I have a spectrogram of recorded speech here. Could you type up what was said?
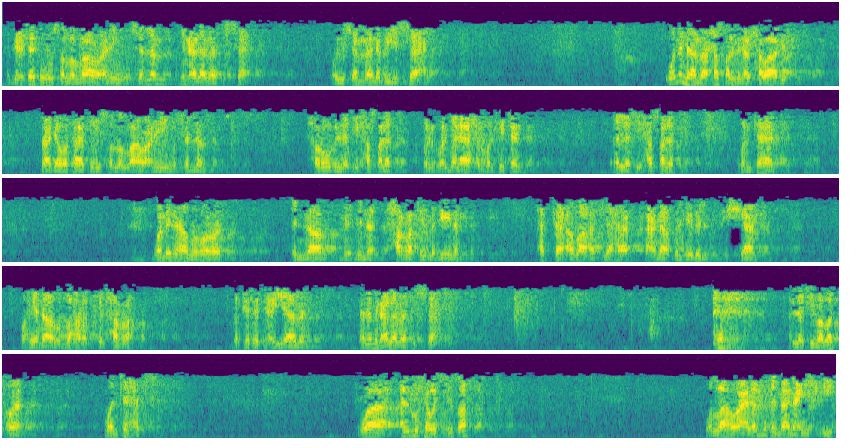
بعثته صلى الله عليه وسلم من علامات الساعة. ويسمى نبي الساعة. ومنها ما حصل من الحوادث بعد وفاته صلى الله عليه وسلم الحروب التي حصلت والملاحم والفتن التي حصلت وانتهت. ومنها ظهور النار من حرة المدينة حتى أضاءت لها أعناق الإبل في الشام وهي نار ظهرت في الحرة. مكثت أياما هذا من علامات الساعة. التي مضت و... وانتهت. والمتوسطة والله أعلم مثل ما نعيش فيه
